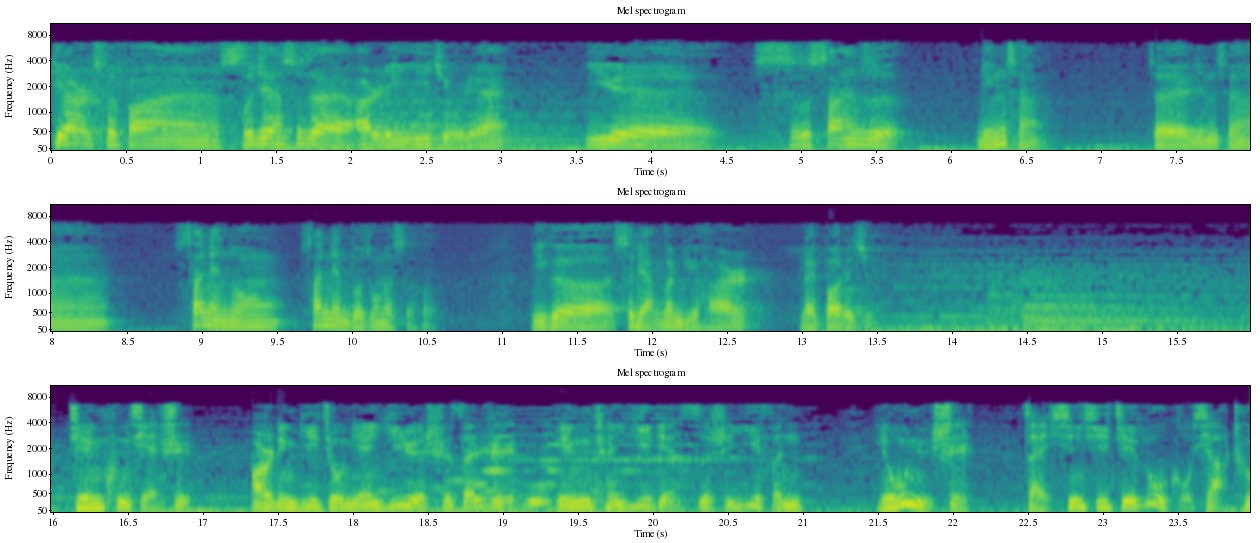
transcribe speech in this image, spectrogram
第二次发案时间是在二零一九年一月十三日凌晨，在凌晨三点钟、三点多钟的时候，一个是两个女孩来报的警。监控显示。二零一九年一月十三日凌晨一点四十一分，刘女士在新西街路口下车，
